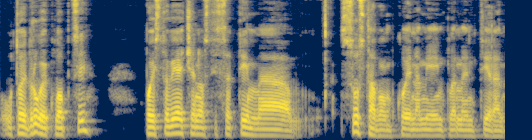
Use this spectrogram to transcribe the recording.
u toj drugoj klopci, poistovjećenosti sa tim sustavom koji nam je implementiran.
